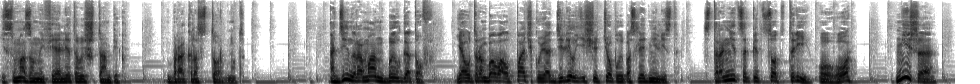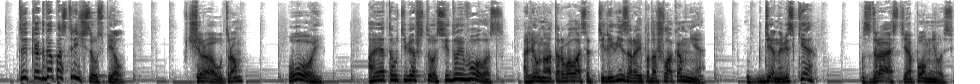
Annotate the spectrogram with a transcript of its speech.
И смазанный фиолетовый штампик. Брак расторгнут. Один роман был готов. Я утрамбовал пачку и отделил еще теплый последний лист. Страница 503. Ого! «Миша, ты когда постричься успел?» «Вчера утром». «Ой, а это у тебя что, седой волос?» Алена оторвалась от телевизора и подошла ко мне. «Где, на виске?» «Здрасте», — опомнилась.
